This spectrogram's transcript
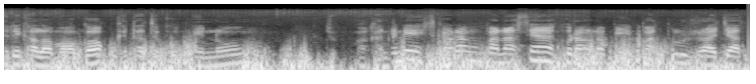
Jadi kalau mogok kita cukup minum, cukup makan. Ini sekarang panasnya kurang lebih 40 derajat.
